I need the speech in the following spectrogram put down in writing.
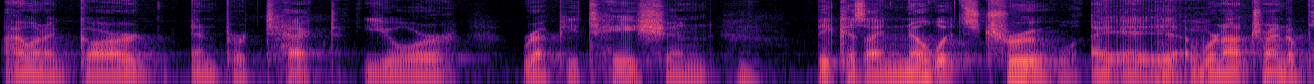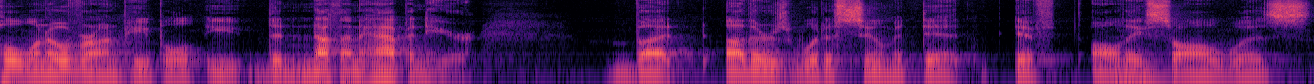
I want to guard and protect your reputation because I know it's true. I, I, we're not trying to pull one over on people. You, the, nothing happened here, but others would assume it did if all they saw was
